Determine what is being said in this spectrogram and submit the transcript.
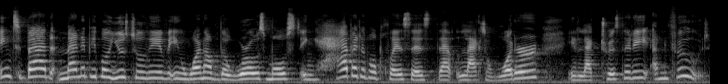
In Tibet, many people used to live in one of the world's most inhabitable places that lacked water, electricity, and food.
